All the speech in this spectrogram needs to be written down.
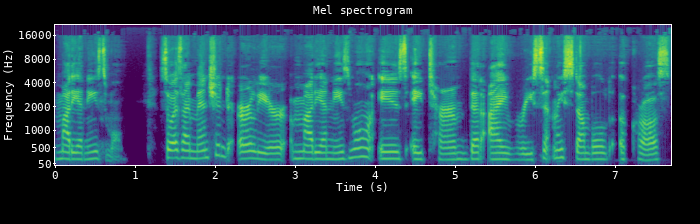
marianismo. So, as I mentioned earlier, Marianismo is a term that I recently stumbled across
